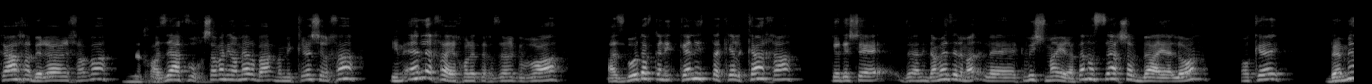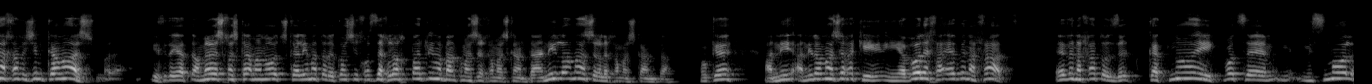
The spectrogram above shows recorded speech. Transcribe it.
ככה בראייה רחבה, נכון. אז זה הפוך. עכשיו אני אומר במקרה שלך, אם אין לך יכולת החזר גבוהה, אז בואו דווקא כן נסתכל ככה, כדי ש... אני מדמה את זה לכביש מהיר. אתה נוסע עכשיו באיילון, אוקיי? ב-150 קמ"ש. אתה אומר יש לך כמה מאות שקלים אתה בקושי חוסך, לא אכפת לי אם הבנק מאשר לך משכנתה, אני לא מאשר לך משכנתה, אוקיי? אני, אני לא מאשר לך כי יבוא לך אבן אחת, אבן אחת או איזה קטנוע יקפוץ אה, משמאל,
